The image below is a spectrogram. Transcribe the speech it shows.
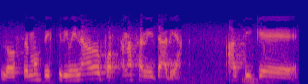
los hemos discriminado por zona sanitaria. Así que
